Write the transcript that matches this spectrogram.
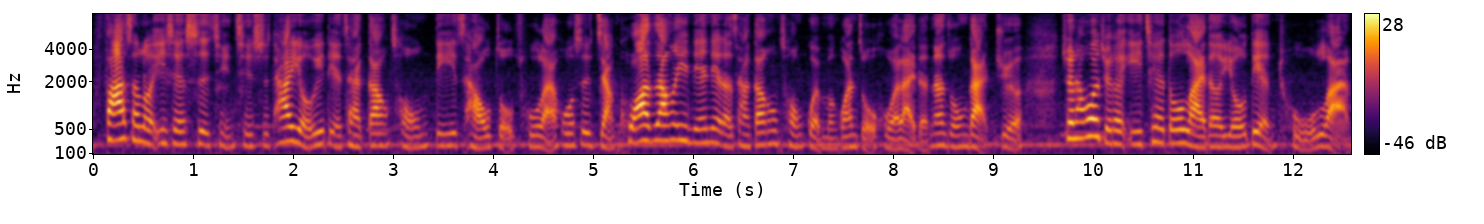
发生了一些事情，其实他有一点才刚从低潮走出来，或是讲夸张一点点的，才刚从鬼门关走回来的那种感觉，所以他会觉得一切都来得有点突然。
